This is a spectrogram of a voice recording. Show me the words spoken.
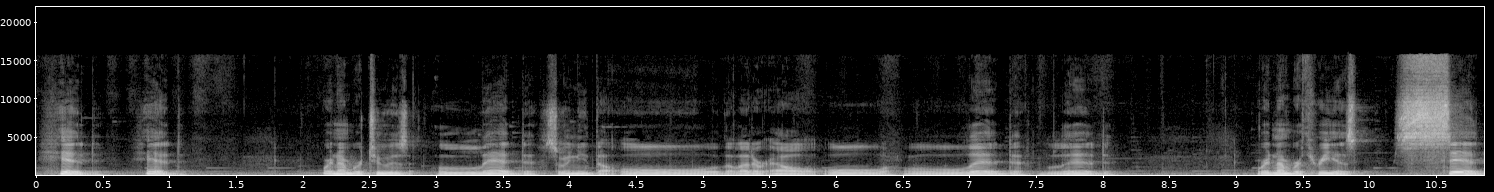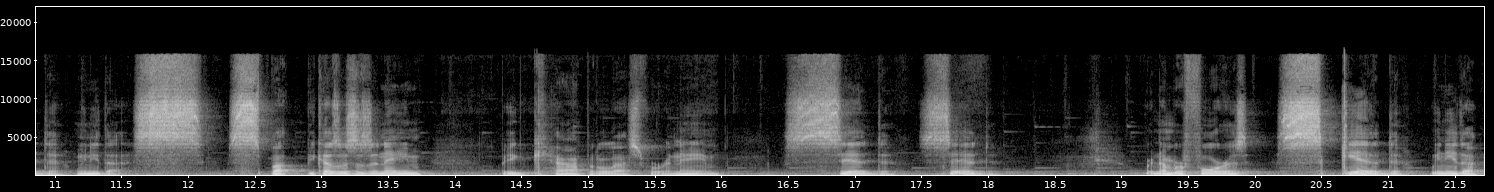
hid, hid. Word number two is lid. So we need the L, the letter L, L, lid, lid. Word number three is Sid. We need the S, S, but because this is a name, big capital S for a name. Sid, Sid. Word number four is skid. We need a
